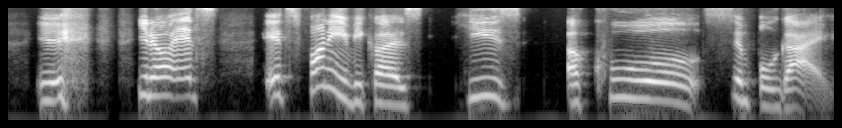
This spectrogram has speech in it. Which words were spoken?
you know, it's it's funny because he's a cool, simple guy,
